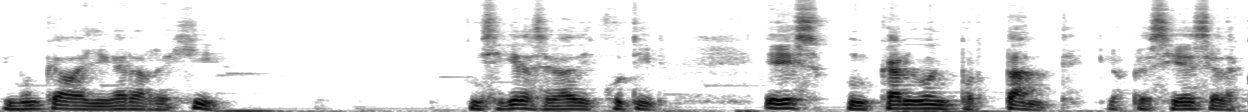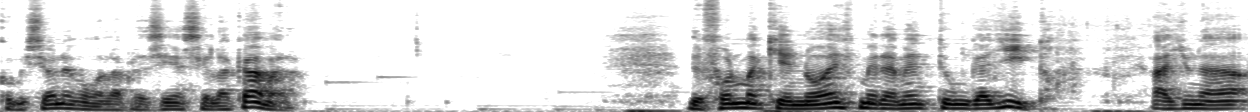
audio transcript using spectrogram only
y nunca va a llegar a regir. Ni siquiera se va a discutir. Es un cargo importante. Las presidencias de las comisiones como la presidencia de la Cámara. De forma que no es meramente un gallito, hay una,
